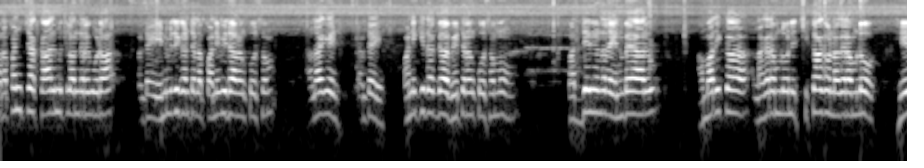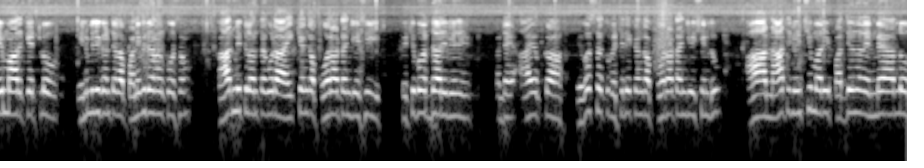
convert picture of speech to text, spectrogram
ప్రపంచ కార్మికులందరూ కూడా అంటే ఎనిమిది గంటల పని విధానం కోసం అలాగే అంటే పనికి తగ్గ వేతనం కోసము పద్దెనిమిది వందల ఎనభై ఆరు అమెరికా నగరంలోని చికాగో నగరంలో హే మార్కెట్లో ఎనిమిది గంటల పని విధానం కోసం కార్మికులంతా కూడా ఐక్యంగా పోరాటం చేసి పెట్టుబడిదారి అంటే ఆ యొక్క వ్యవస్థకు వ్యతిరేకంగా పోరాటం చేసిండు. ఆనాటి నుంచి మరి పద్దెనిమిది వందల ఎనభై ఆరులో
